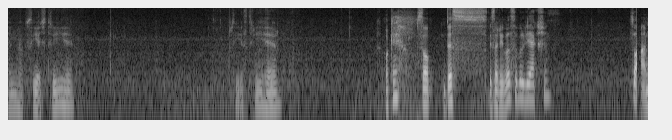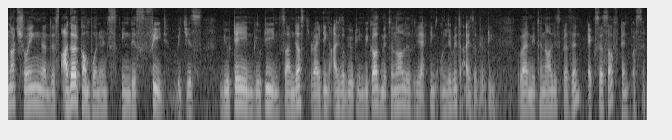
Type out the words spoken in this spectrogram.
then you have CH3 here CH3 here okay so this is a reversible reaction so i'm not showing uh, this other components in this feed which is butane, butene. So, I am just writing isobutene because methanol is reacting only with isobutene where methanol is present excess of 10 percent.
